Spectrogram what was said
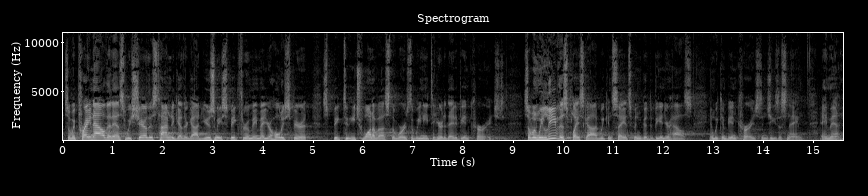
So we pray now that as we share this time together, God, use me, speak through me. May your Holy Spirit speak to each one of us the words that we need to hear today to be encouraged. So when we leave this place, God, we can say it's been good to be in your house and we can be encouraged in Jesus' name. Amen.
